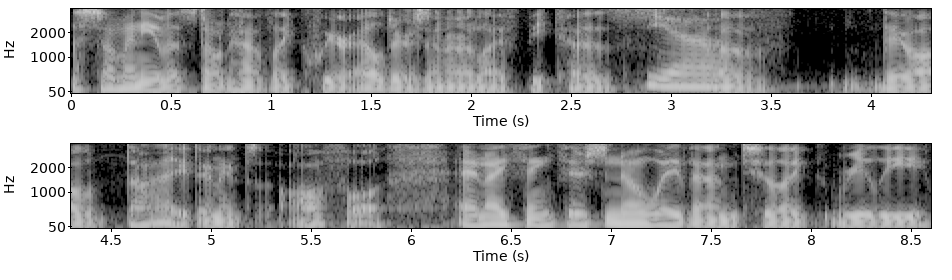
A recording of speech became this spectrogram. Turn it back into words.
so many of us don't have like queer elders in our life because Yeah. of they all died and it's awful. And I think there's no way then to like really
